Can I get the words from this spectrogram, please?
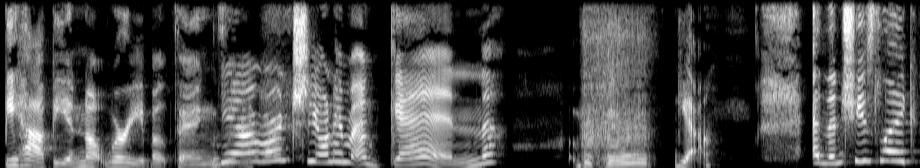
be happy and not worry about things. yeah, won't she on him again? Yeah. And then she's like,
